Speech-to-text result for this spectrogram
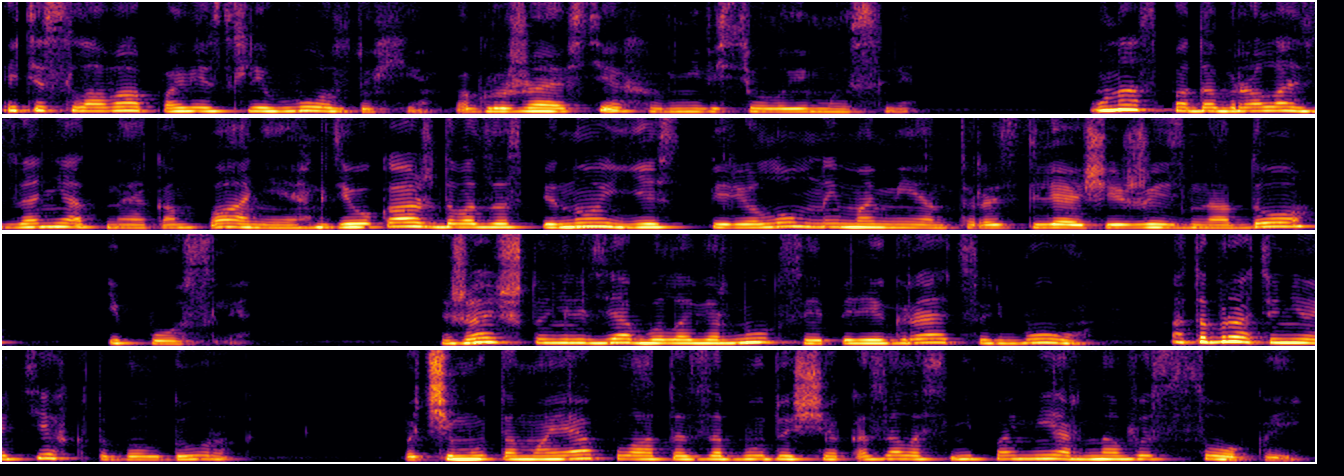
Эти слова повисли в воздухе, погружая всех в невеселые мысли. У нас подобралась занятная компания, где у каждого за спиной есть переломный момент, разделяющий жизнь на до и после. Жаль, что нельзя было вернуться и переиграть судьбу, отобрать у нее тех, кто был дорог. Почему-то моя плата за будущее оказалась непомерно высокой,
